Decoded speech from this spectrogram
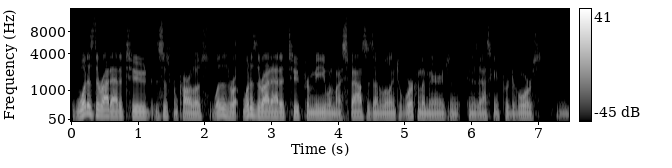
what is the right attitude? This is from Carlos. What is what is the right attitude for me when my spouse is unwilling to work on the marriage and, and is asking for divorce? Mm.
